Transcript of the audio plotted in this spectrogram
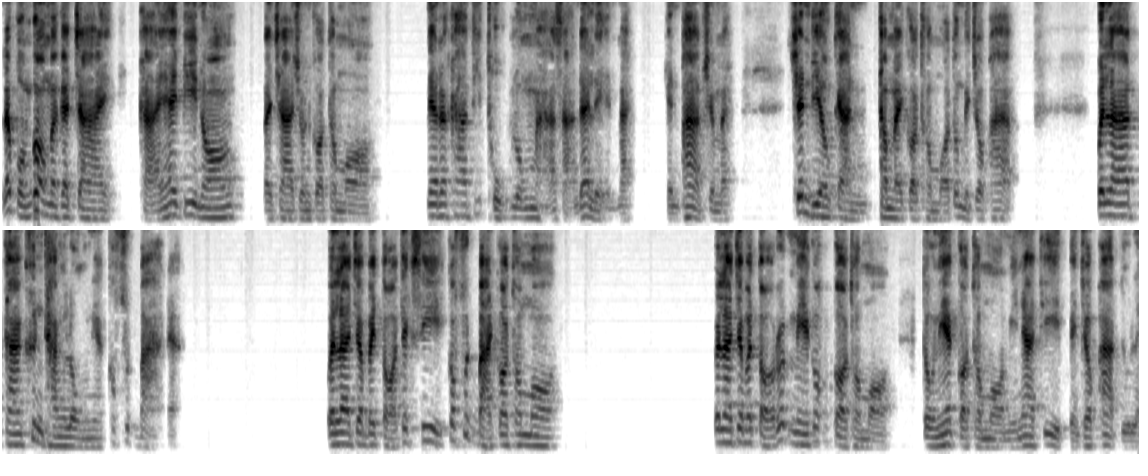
แล้วผมก็เอามากระจายขายให้พี่น้องประชาชนกทม ในราคาที่ถูกลงมหาศาลได้เลยเห็นไหมเห็นภาพใช่ไหมเช่นเดียวกันทำไมกทมต้องเป็นเจ้าภาพ เวลาทางขึ้นทางลงเนี่ยก็ฟุตบาทอะเวลาจะไปต่อแท็กซี่ ก็ฟุตบาทกทม เวลาจะมาต่อรถเมล์ก็กทม ตรงนี้กทมมีหน้าที่เป็นเจ้าภาพดูแล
